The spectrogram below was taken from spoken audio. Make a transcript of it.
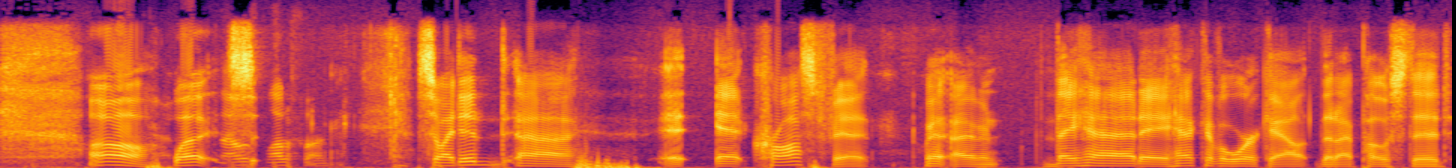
oh, well, That was a lot of fun. so I did uh, at, at CrossFit. I haven't- they had a heck of a workout that I posted.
